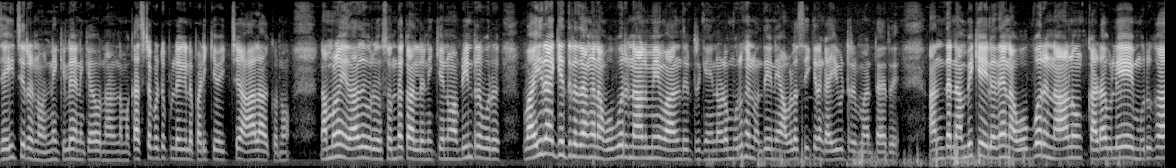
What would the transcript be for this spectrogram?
ஜெயிச்சிடணும். இன்றைக்கில் என்னைக்காவது ஒரு நாள் நம்ம கஷ்டப்பட்டு பிள்ளைகளை படிக்க வச்சு ஆளாக்கணும். நம்மளும் ஏதாவது ஒரு சொந்த காலில் நிற்கணும் அப்படின்ற ஒரு வைராக்கியத்தில் தாங்க நான் ஒவ்வொரு நாளுமே வாழ்ந்துட்டுருக்கேன் என்னோட முருகன் வந்து என்னை அவ்வளோ சீக்கிரம் கைவிட்டுற மாட்டார். அந்த நம்பிக்கையில் தான் நான் ஒவ்வொரு நாளும் கடவுளே முருகா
